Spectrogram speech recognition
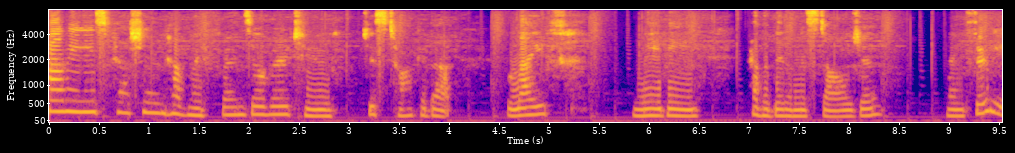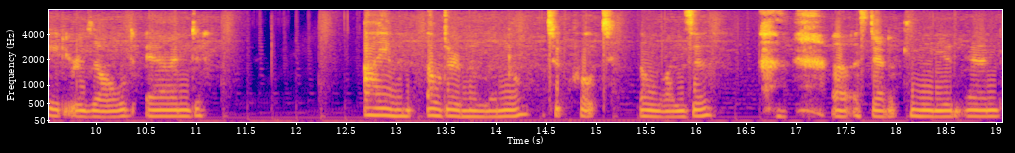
hobbies, passion, have my friends over to just talk about life, maybe have a bit of nostalgia, I'm 38 years old and I am an elder millennial, to quote Iliza, uh, a stand up comedian. And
